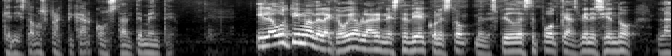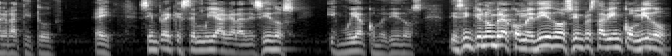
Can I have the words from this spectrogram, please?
que necesitamos practicar constantemente. Y la última de la que voy a hablar en este día y con esto me despido de este podcast viene siendo la gratitud. Hey, siempre hay que ser muy agradecidos y muy acomedidos. Dicen que un hombre acomedido siempre está bien comido.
